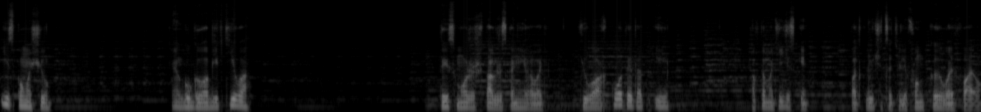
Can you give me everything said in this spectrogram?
И с помощью Google объектива ты сможешь также сканировать QR-код этот и автоматически подключится телефон к Wi-Fi.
